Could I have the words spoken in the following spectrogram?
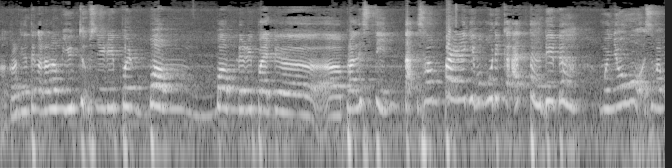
Ha, kalau kita tengok dalam YouTube sendiri pun bom bom daripada uh, Palestin tak sampai lagi mengundi ke atas. Dia dah menyorok sebab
